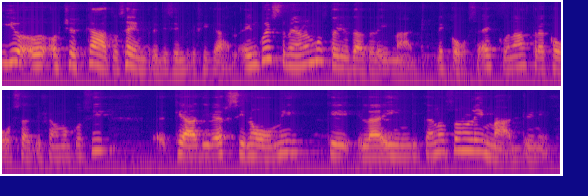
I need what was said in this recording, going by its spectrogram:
io ho cercato sempre di semplificarlo e in questo mi hanno molto aiutato le immagini, le cose, ecco un'altra cosa diciamo così eh, che ha diversi nomi che la indicano sono le immagini.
